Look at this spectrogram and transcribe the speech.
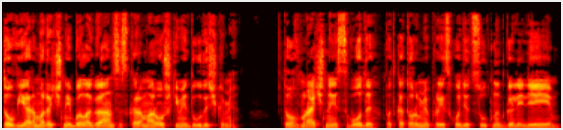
то в ярмарочный балаган со скоморожкими дудочками, то в мрачные своды, под которыми происходит суд над Галилеем,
